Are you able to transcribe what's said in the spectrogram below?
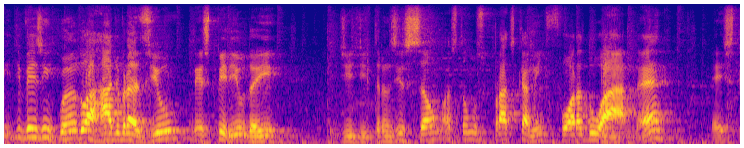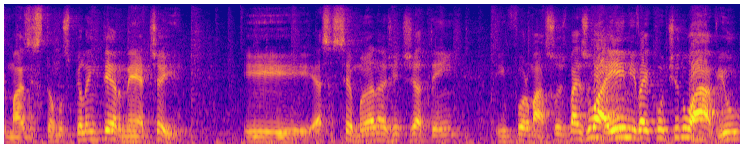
e de vez em quando a Rádio Brasil, nesse período aí de, de transição, nós estamos praticamente fora do ar, né? É, mas estamos pela internet aí. E essa semana a gente já tem informações, mas o AM vai continuar, viu?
